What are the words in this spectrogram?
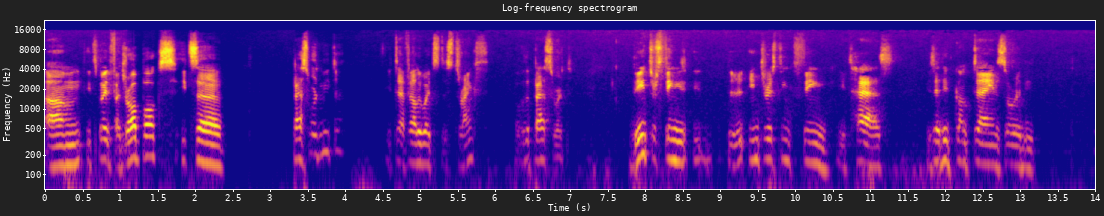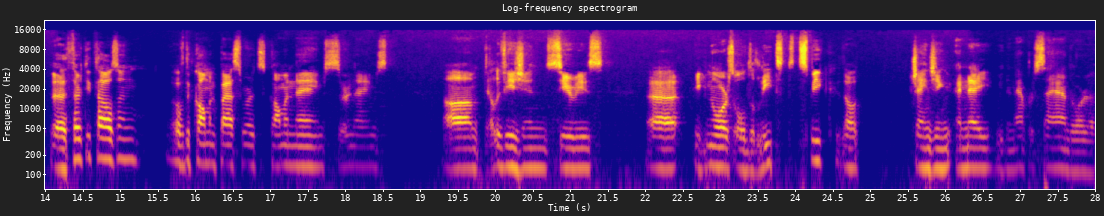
Um, it's made by Dropbox. It's a password meter. It evaluates the strength of the password. The interesting, the interesting thing it has is that it contains already uh, 30,000 of the common passwords, common names, surnames, um, television, series, uh, ignores all the leet speak without changing an A with an ampersand or a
